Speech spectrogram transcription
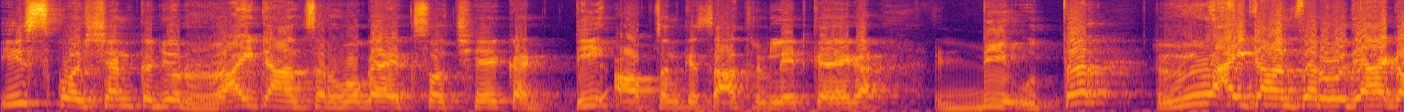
इस क्वेश्चन का जो राइट आंसर होगा 106 का डी ऑप्शन के साथ रिलेट करेगा। डी उत्तर राइट आंसर हो जाएगा।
